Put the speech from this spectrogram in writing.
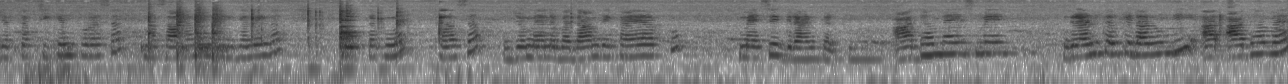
जब तक चिकन थोड़ा सा मसाला में गलेगा, तब तक मैं थोड़ा सा जो मैंने बादाम दिखाया है आपको, मैं इसे ग्राइंड करती हूँ। आधा मैं इसमें ग्राइंड करके डालूँगी और आधा मैं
